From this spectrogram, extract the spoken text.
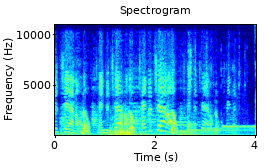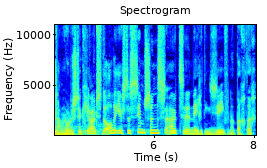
Change the channel. No. Change the channel. No. Change the channel. No. Change the channel. No. Nou, we horen een stukje uit de allereerste Simpsons uit uh, 1987.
